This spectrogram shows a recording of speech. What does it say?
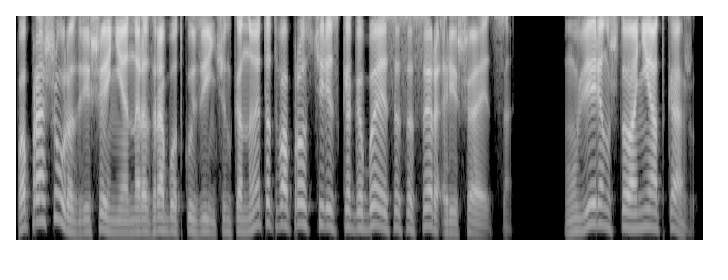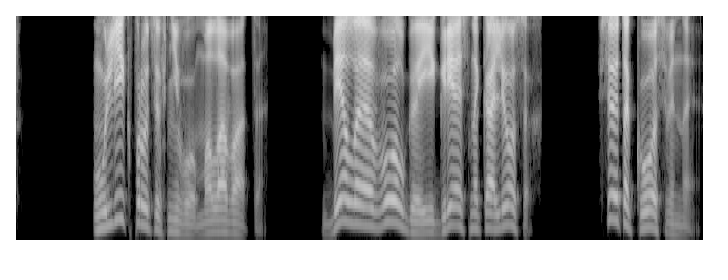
Попрошу разрешения на разработку Зинченко, но этот вопрос через КГБ СССР решается. Уверен, что они откажут. Улик против него маловато. Белая «Волга» и грязь на колесах. Все это косвенное.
